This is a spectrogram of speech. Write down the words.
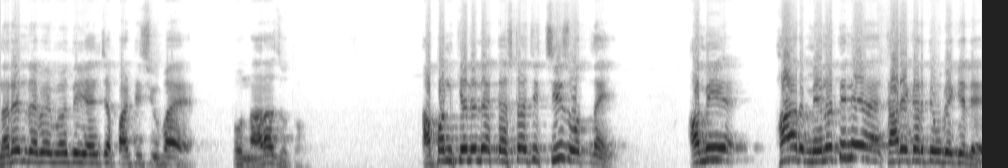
नरेंद्र मोदी यांच्या पाठीशी उभा आहे तो नाराज होतो. आपण केलेल्या कष्टाची चीज होत नाही. आम्ही फार मेहनतीने कार्यकर्ते उभे केले.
